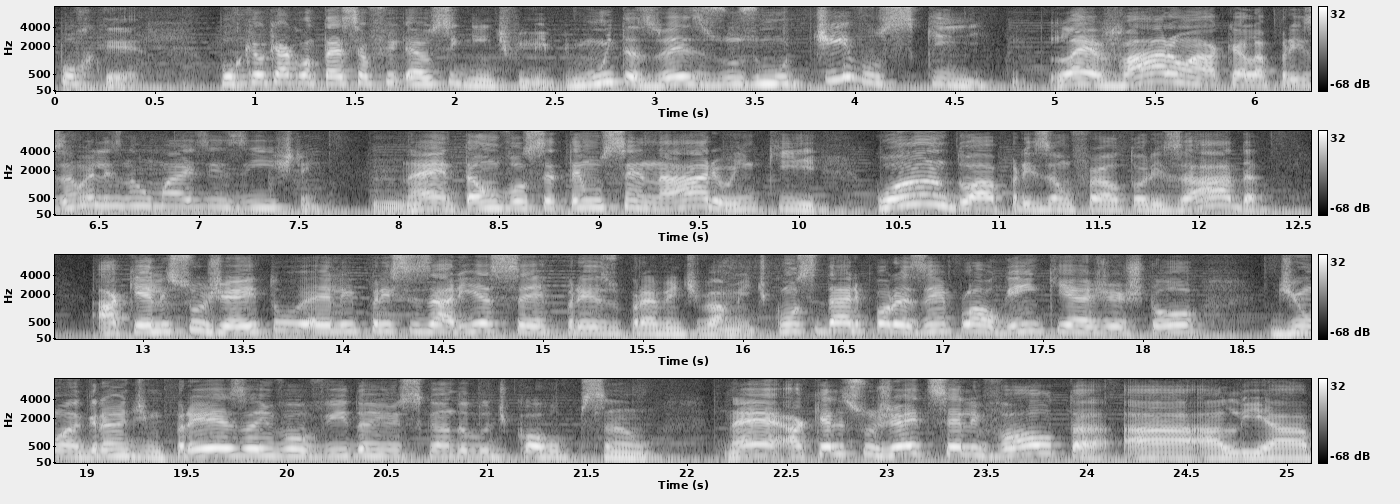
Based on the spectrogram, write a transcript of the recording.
Por quê? Porque o que acontece é o, é o, seguinte, Felipe, muitas vezes os motivos que levaram àquela prisão, eles não mais existem, hum. né? Então você tem um cenário em que quando a prisão foi autorizada, aquele sujeito, ele precisaria ser preso preventivamente. Considere, por exemplo, alguém que é gestor de uma grande empresa envolvida em um escândalo de corrupção. Né? Aquele sujeito, se ele volta a, ali a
